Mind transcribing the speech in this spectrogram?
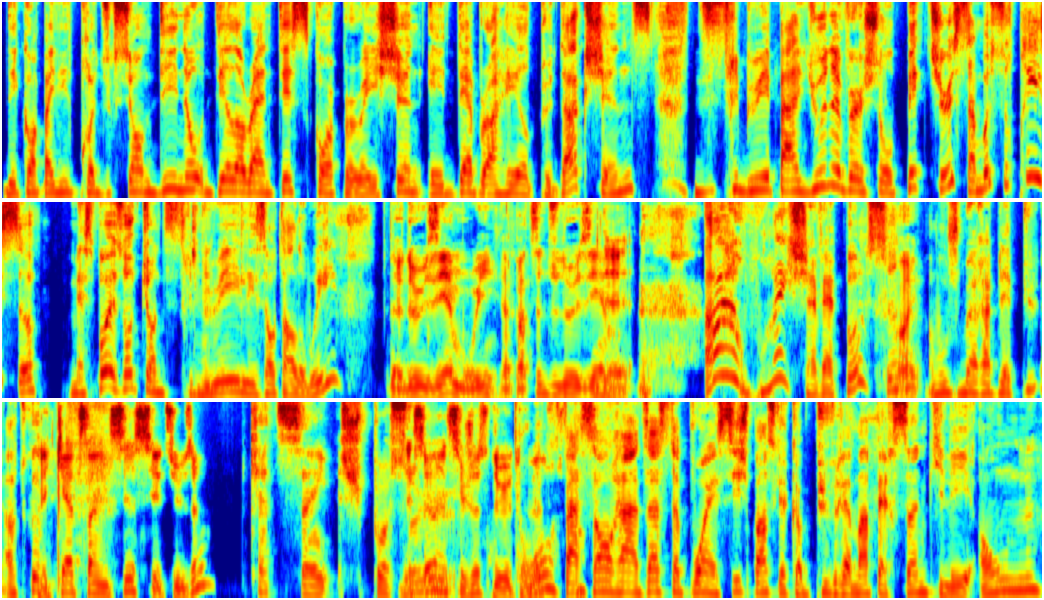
des compagnies de production Dino De Laurentiis Corporation et Deborah Hill Productions, distribué par Universal Pictures. Ça m'a surpris, ça. Mais c'est pas eux autres qui ont distribué les autres Halloween? Le deuxième, oui. À partir du deuxième. Le, Ah ouais, je savais pas ça. Ouais. Moi, je me rappelais plus. En tout cas, le 4, 5, 6, c'est-tu ça? 4, 5, je suis pas C'est sûr. ça, hein, c'est juste 2, de 3. toute façon, rendu à ce point-ci, je pense qu'il y a comme plus vraiment personne qui les own.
